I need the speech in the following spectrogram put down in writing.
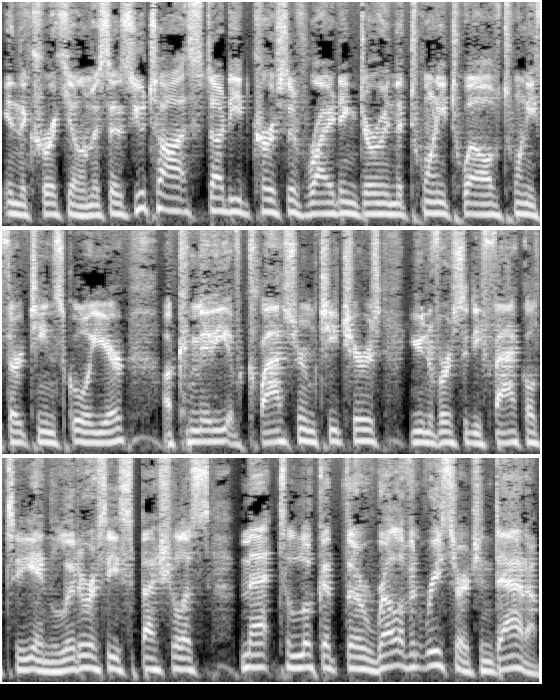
in the curriculum. It says Utah studied cursive writing during the 2012-2013 school year. A committee of classroom teachers, university faculty, and literacy specialists met to look at the relevant research and data.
